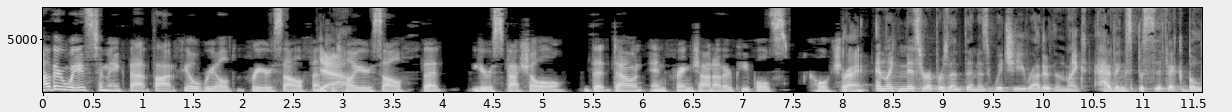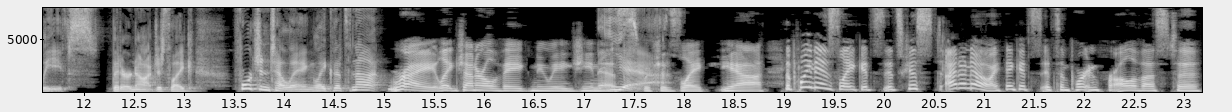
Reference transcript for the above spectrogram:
other ways to make that thought feel real for yourself and Yeah. to tell yourself that you're special that don't infringe on other people's culture. Right. And like misrepresent them as witchy rather than like having specific beliefs that are not just like fortune telling. Like that's not right. Like general vague new aginess, Yeah. which is like, yeah. The point is like it's it's just I don't know. I think it's it's important for all of us to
